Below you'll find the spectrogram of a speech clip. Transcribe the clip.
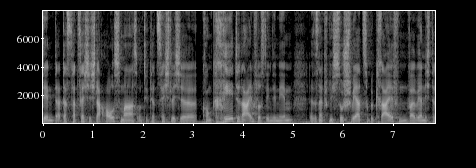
den, das tatsächliche Ausmaß und die tatsächliche konkrete Einfluss, den die nehmen, das ist natürlich so schwer zu begreifen, weil wir ja nicht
